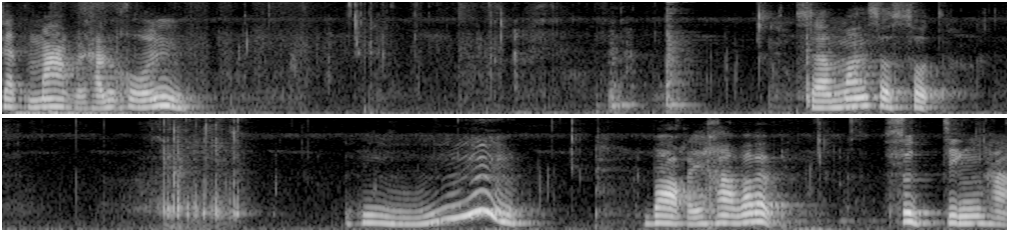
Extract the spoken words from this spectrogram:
แซ่บมากเลยค่ะทุกคน แซ ลมอนสดสดบอกเลยค่ะว่าแบบสุดจริงค่ะ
